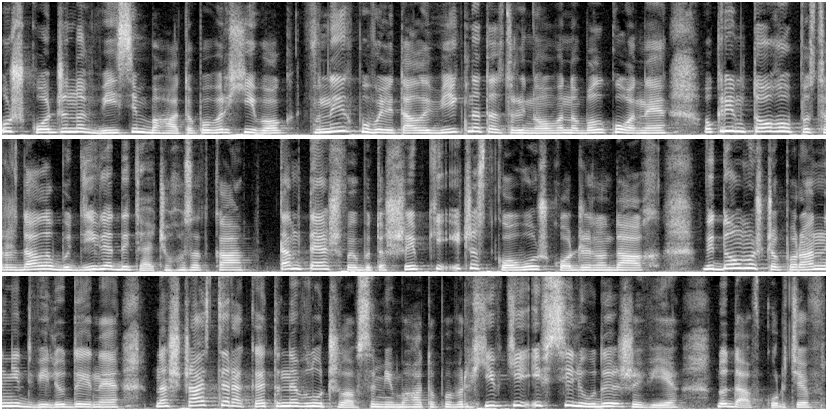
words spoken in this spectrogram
ушкоджено вісім багатоповерхівок. В них повилітали вікна та зруйновано балкони. Окрім того, постраждала будівля дитячого садка. Там теж вибито шибки і частково ушкоджено дах. Відомо, що поранені дві людини. На щастя, ракета не влучила в самі багатоповерхівки, і всі люди живі, додав Куртів.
